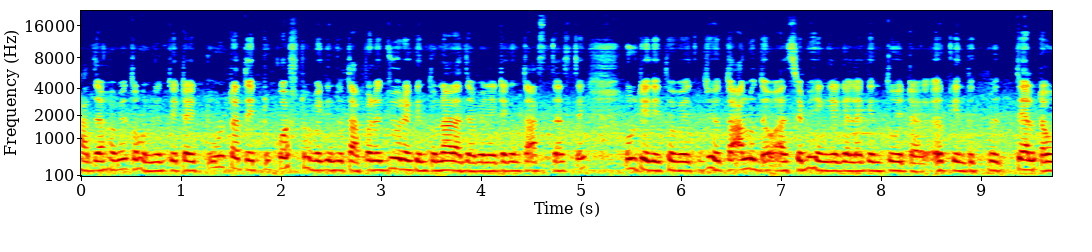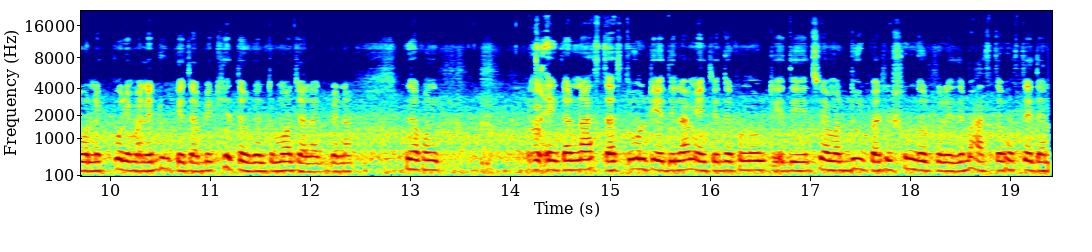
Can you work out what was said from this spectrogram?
ভাজা হবে, তখন কিন্তু এটা একটু উল্টাতে একটু কষ্ট হবে, কিন্তু তারপরে জোরে কিন্তু নাড়া যাবে না। এটা কিন্তু আস্তে আস্তে উল্টে দিতে হবে। যেহেতু আলু দেওয়া আছে, ভেঙে গেলে কিন্তু এটা, কিন্তু তেলটাও অনেক পরিমাণে ঢুকে যাবে। খেতেও কিন্তু মজা লাগবে না। যখন এই কারণে আস্তে আস্তে উল্টিয়ে দিলাম, এই যে দেখুন উল্টিয়ে দিয়েছি। আমার দুই পাশে সুন্দর করে যে ভাজতে ভাজতে দেন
